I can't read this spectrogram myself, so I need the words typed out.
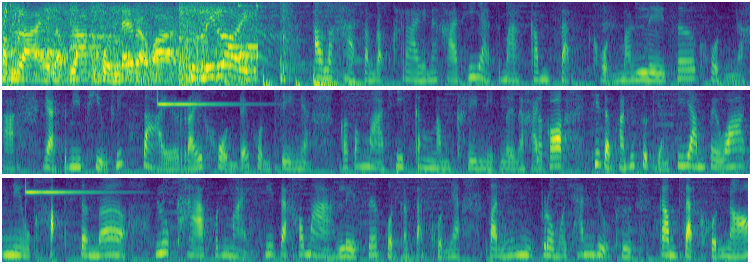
ทำลายแบบรากขนได้แบบว่าสุดฤทธิ์เลย เอาละค่ะสำหรับใครนะคะที่อยากจะมากำจัดขนมาเลเซอร์ขนนะคะ อยากจะมีผิวที่ใสไร้ขนได้ผลจริงเนี่ยก็ต้องมาที่กังนำคลินิกเลยนะคะ แล้วก็ที่สำคัญที่สุดอย่างที่ย้ำไปว่า new customer ลูกค้าคนใหม่ที่จะเข้ามาเลเซอร์ขนกำจัดขนเนี่ยตอนนี้มีโปรโมชั่นอยู่คือกำจัดขนน้อง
